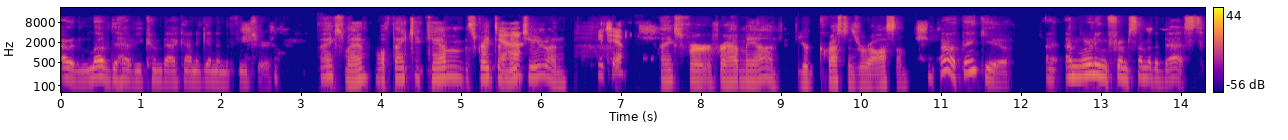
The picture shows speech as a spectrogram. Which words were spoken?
I would love to have you come back on again in the future. Thanks, man. Well, thank you, Kim. It's great to Yeah. meet you, and You too. thanks for for having me on. Your questions were awesome. Oh, thank you. I, I'm learning from some of the best.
